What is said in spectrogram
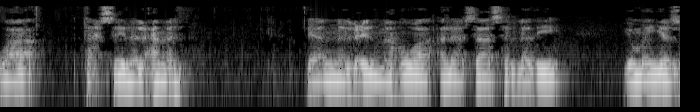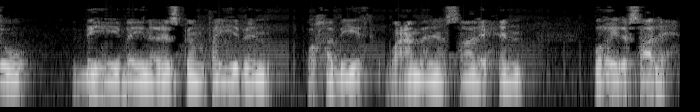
وتحصيل العمل لأن العلم هو الأساس الذي يميز به بين رزق طيب وخبيث وعمل صالح وغير صالح.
